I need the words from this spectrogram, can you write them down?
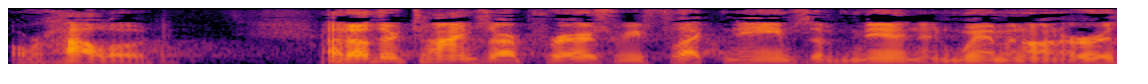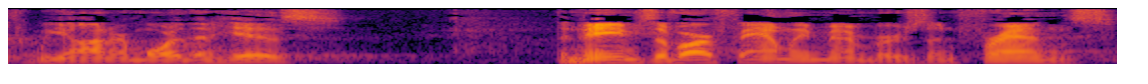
or hallowed. At other times, our prayers reflect names of men and women on earth we honor more than His the names of our family members and friends.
